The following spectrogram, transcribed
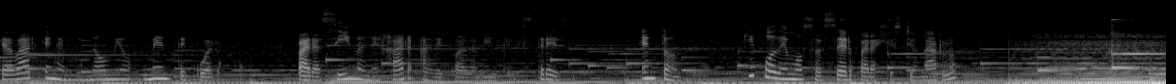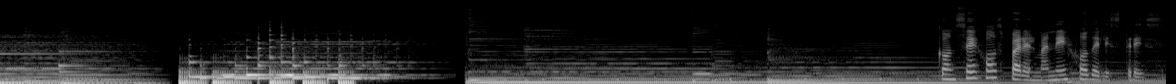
que abarquen el binomio mente-cuerpo para así manejar adecuadamente el estrés. Entonces, ¿qué podemos hacer para gestionarlo? Consejos para el manejo del estrés.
